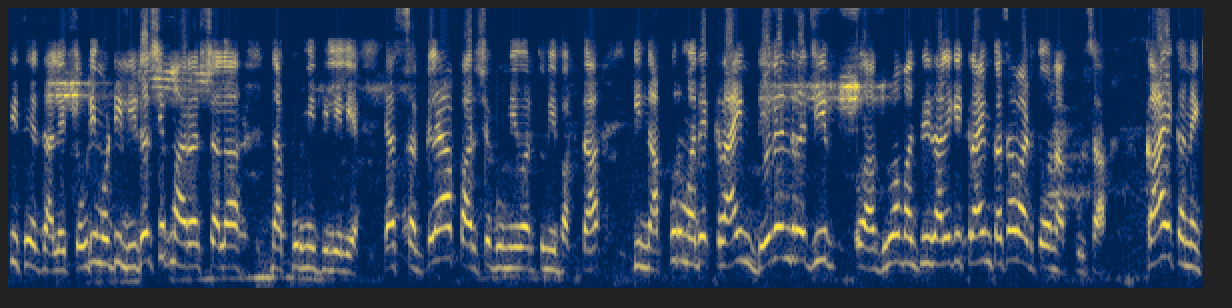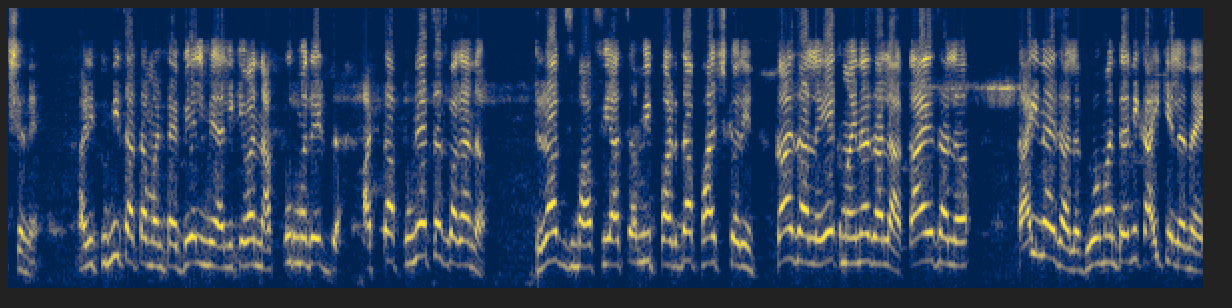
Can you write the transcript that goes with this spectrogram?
तिथे झाले केवढी मोठी लिडरशिप महाराष्ट्राला नागपूरनी दिलेली आहे. या सगळ्या पार्श्वभूमीवर तुम्ही बघता की नागपूरमध्ये क्राईम देवेंद्रजी गृहमंत्री झाले की क्राईम कसा वाढतो नागपूरचा? काय कनेक्शन आहे? आणि तुम्हीच आता म्हणताय बेल मिळाली किंवा नागपूरमध्ये आत्ता आता पुण्याचंच बघा ना. ड्रग्ज माफियाचा मी पर्दाफाश करीन. काय झालं? एक महिना झाला. काय झालं? काही नाही झालं. गृहमंत्र्यांनी काही केलं नाही.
